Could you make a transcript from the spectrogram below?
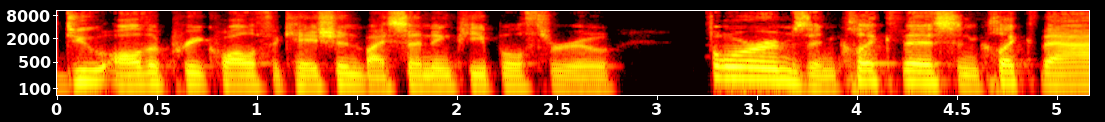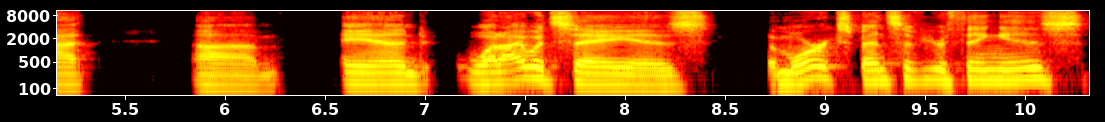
do all the pre qualification by sending people through forms and click this and click that? Um, and what I would say is, the more expensive your thing is,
